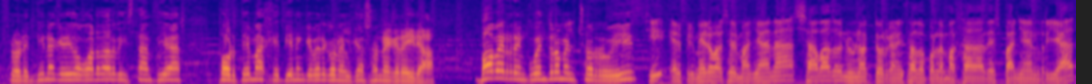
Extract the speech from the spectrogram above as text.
Florentino ha querido guardar distancias por temas que tienen que ver con el caso Negreira. ¿Va a haber reencuentro Melchor Ruiz? Sí, el primero va a ser mañana, sábado, en un acto organizado por la Embajada de España en Riad,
